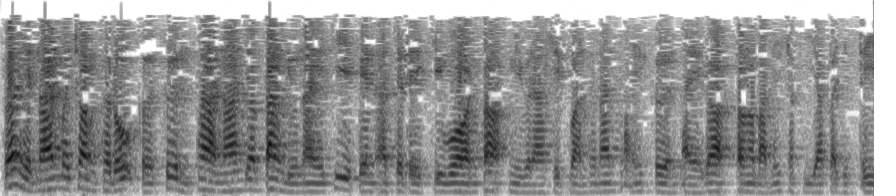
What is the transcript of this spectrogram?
เพราะเหตุนั้นเมื่อช่องทะลุเกิดขึ้นถ้านั้นย่อมตั้งอยู่ในที่เป็นอัจเดกีวรก็มีเวลาสิบวันเท่านั้นปล่อยให้เกินไปก็ต้องอบัตินิสกิยปจิตี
